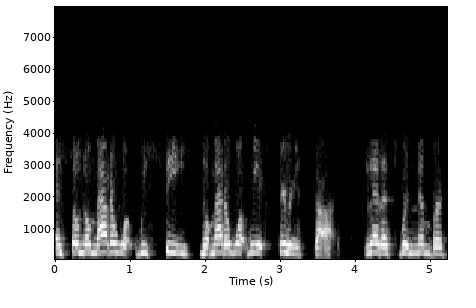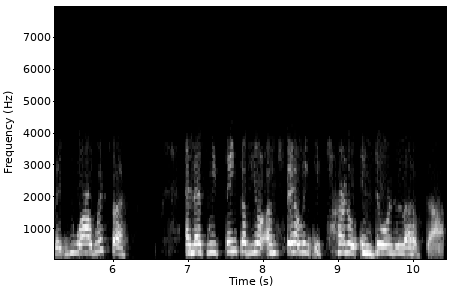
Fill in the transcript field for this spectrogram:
And so, no matter what we see, no matter what we experience, God, let us remember that you are with us. And as we think of your unfailing, eternal, enduring love, God,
